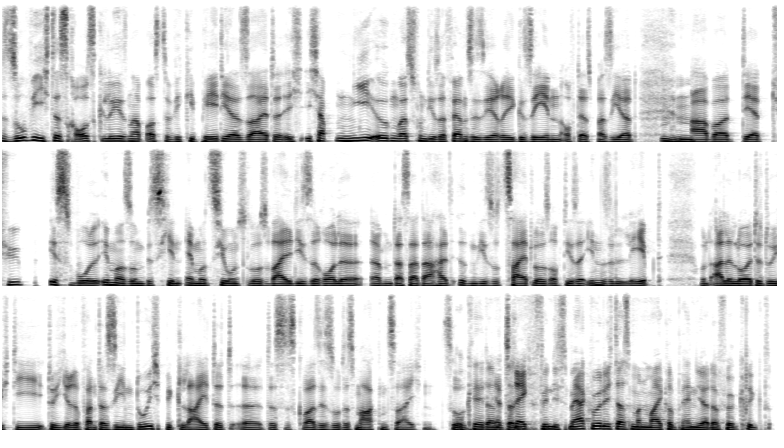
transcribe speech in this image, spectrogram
so wie ich das rausgelesen habe aus der Wikipedia-Seite, ich, ich habe nie irgendwas von dieser Fernsehserie gesehen, auf der es basiert, mhm. aber der Typ ist wohl immer so ein bisschen emotionslos, weil diese Rolle, ähm, dass er da halt irgendwie so zeitlos auf dieser Insel lebt und alle Leute durch die durch ihre Fantasien durchbegleitet, äh, das ist quasi so das Markenzeichen. So, okay, dann, dann finde ich es merkwürdig, dass man Michael Pena dafür kriegt,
